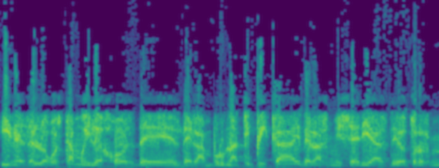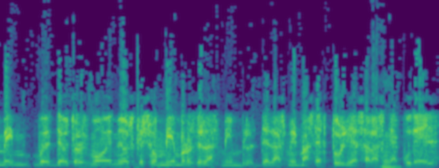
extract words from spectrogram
y desde luego está muy lejos de, la hambruna típica y de las miserias de otros de otros bohemios que son miembros de las de las mismas tertulias a las que acude él.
